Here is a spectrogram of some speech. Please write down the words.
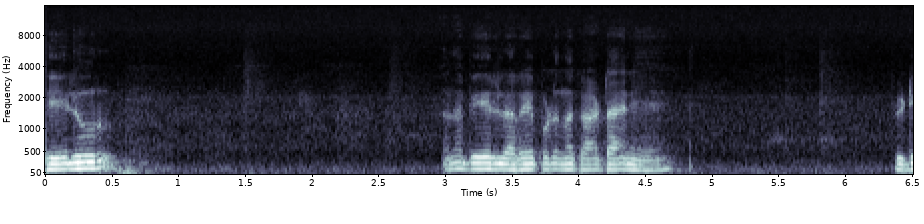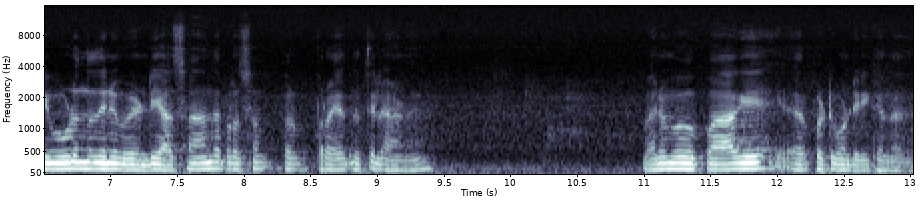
വേലൂർ എന്ന പേരിൽ അറിയപ്പെടുന്ന കാട്ടാനയെ പിടികൂടുന്നതിന് വേണ്ടി അശാന്ത പ്രസം പ്രയത്നത്തിലാണ് വനം വകുപ്പ് ആകെ ഏർപ്പെട്ടുകൊണ്ടിരിക്കുന്നത്.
